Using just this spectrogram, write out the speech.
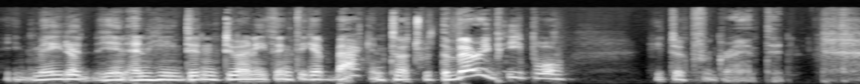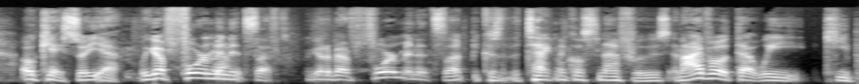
He made it, and he didn't do anything to get back in touch with the very people he took for granted. Okay, so yeah, we got four minutes left. We got about four minutes left because of the technical snafus, and I vote that we keep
